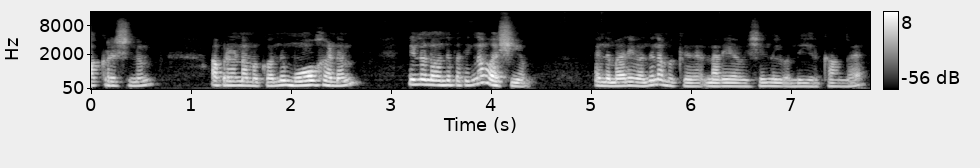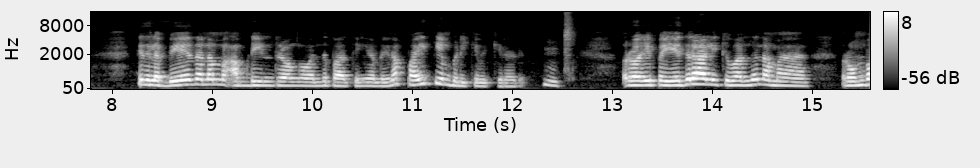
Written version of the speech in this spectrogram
ஆக்ரஷனம் அப்புறம் நமக்கு வந்து மோகனம் இன்னொன்று வந்து பார்த்திங்கன்னா வசியம் இந்த மாதிரி வந்து நமக்கு நிறைய விஷயங்கள் வந்து இருக்காங்க இதில் பேதனம் அப்படின்றவங்க வந்து பார்த்தீங்க அப்படின்னா பைத்தியம் பிடிக்க வைக்கிறது. இப்போ எதிராளிக்கு வந்து நம்ம ரொம்ப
